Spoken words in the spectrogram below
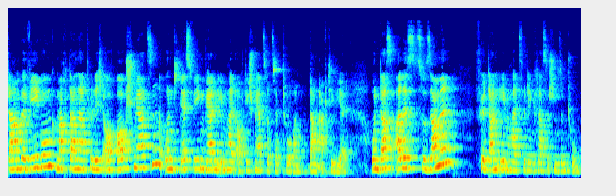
Darmbewegung macht dann natürlich auch Bauchschmerzen und deswegen werden eben halt auch die Schmerzrezeptoren dann aktiviert. Und das alles zusammen führt dann eben halt zu den klassischen Symptomen.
